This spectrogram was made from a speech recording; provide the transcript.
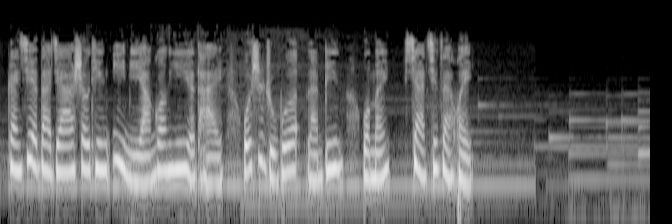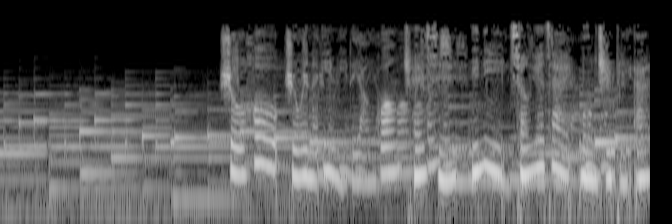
感谢大家收听一米阳光音乐台，我是主播蓝冰，我们下期再会。守候只为那一米的阳光，穿行与你相约在梦之彼岸。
